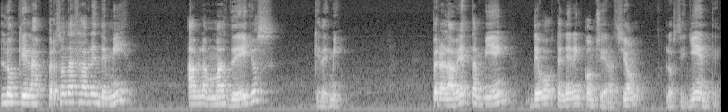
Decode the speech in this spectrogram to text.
lo que las personas hablen de mí, hablan más de ellos que de mí. Pero a la vez también debo tener en consideración lo siguiente,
